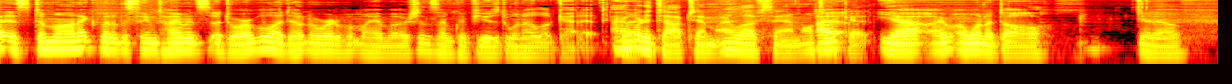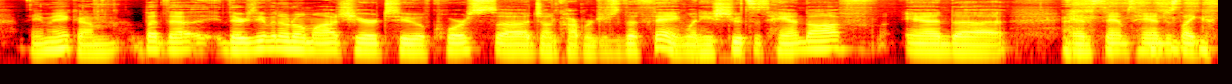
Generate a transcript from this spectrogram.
it's demonic, but at the same time, it's adorable. I don't know where to put my emotions. I'm confused when I look at it. I But would adopt him. I love Sam. I'll I- take it. Yeah, I, I want a doll. You know, They make them. But the, there's even an homage here to, of course, uh, John Carpenter's The Thing when he shoots his hand off and uh, and Sam's hand just like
